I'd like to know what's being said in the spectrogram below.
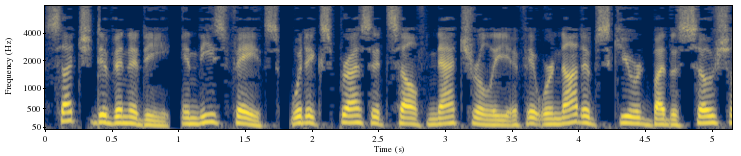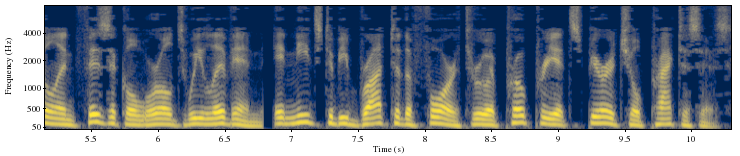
Such divinity, in these faiths, would express itself naturally if it were not obscured by the social and physical worlds we live in, it needs to be brought to the fore through appropriate spiritual practices.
